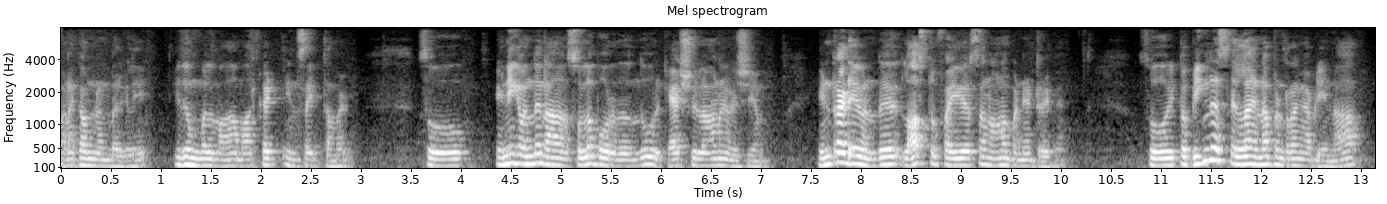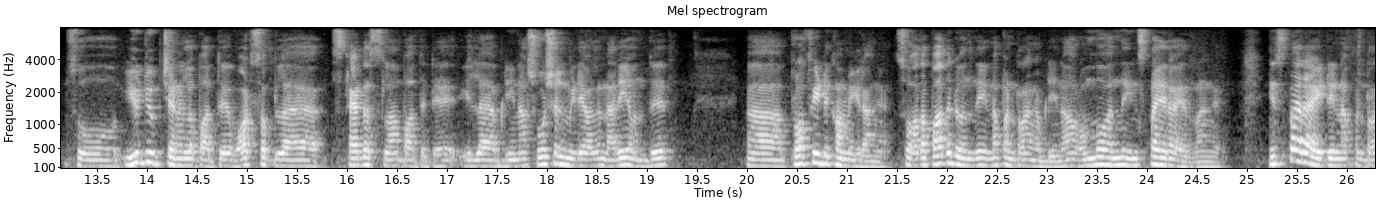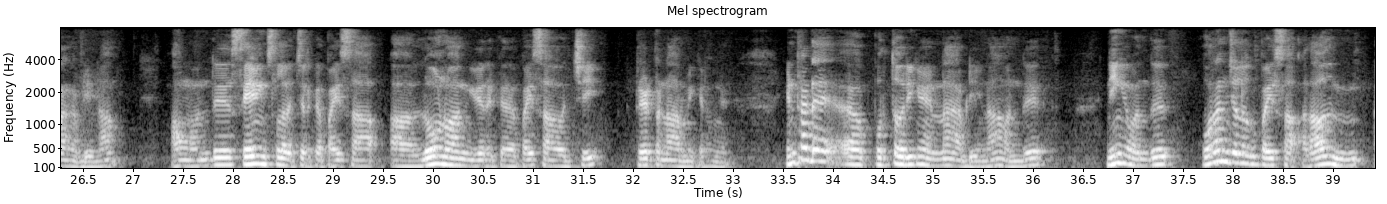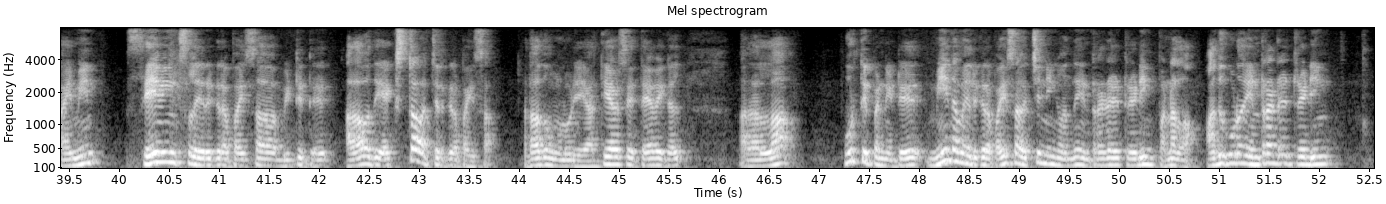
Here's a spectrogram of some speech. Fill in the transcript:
வணக்கம் நண்பர்களே. இது உங்கள் மகா மார்க்கெட் இன்சைட் தமிழ். ஸோ இன்றைக்கி வந்து நான் சொல்ல போகிறது வந்து ஒரு கேஷுவலான விஷயம். இன்ட்ராடே வந்து லாஸ்ட் ஃபைவ் இயர்ஸாக நானும் பண்ணிகிட்ருக்கேன் ஸோ இப்போ பிக்னஸ் எல்லாம் என்ன பண்ணுறாங்க அப்படின்னா ஸோ யூடியூப் சேனலில் பார்த்து வாட்ஸ்அப்பில் ஸ்டேட்டஸ்லாம் பார்த்துட்டு இல்லை அப்படின்னா சோஷியல் மீடியாவில் நிறைய வந்து ப்ராஃபிட்டு காமிக்கிறாங்க. ஸோ அதை பார்த்துட்டு வந்து என்ன பண்ணுறாங்க அப்படின்னா ரொம்ப வந்து இன்ஸ்பயர் ஆகிடுறாங்க இன்ஸ்பயர் ஆகிட்டு என்ன பண்ணுறாங்க அப்படின்னா அவங்க வந்து சேவிங்ஸில் வச்சுருக்க பைசா லோன் வாங்கி இருக்கிற பைசா வச்சு ட்ரேட் பண்ண ஆரம்பிக்கிறாங்க. இன்ட்ராடே பொறுத்த வரைக்கும் என்ன அப்படின்னா வந்து நீங்கள் வந்து குறைஞ்சளவுக்கு பைசா அதாவது ஐ மீன் சேவிங்ஸில் இருக்கிற பைசா விட்டுட்டு அதாவது எக்ஸ்ட்ரா வச்சுருக்கிற பைசா அதாவது உங்களுடைய அத்தியாவசிய தேவைகள் அதெல்லாம் பூர்த்தி பண்ணிவிட்டு மீதம் இருக்கிற பைசா வச்சு நீங்கள் வந்து இன்ட்ராடே ட்ரேடிங் பண்ணலாம். அது கூட இன்ட்ராடே ட்ரேடிங்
